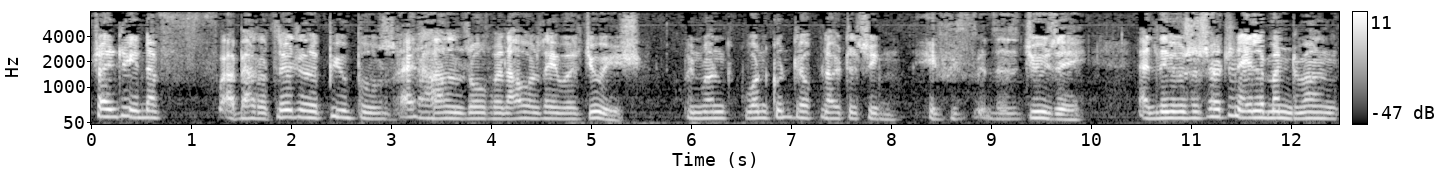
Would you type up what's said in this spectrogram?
Strangely enough, about a third of the pupils at Highlands North when I was there were Jewish. And one, one couldn't help noticing if, if the Jews there. And there was a certain element among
